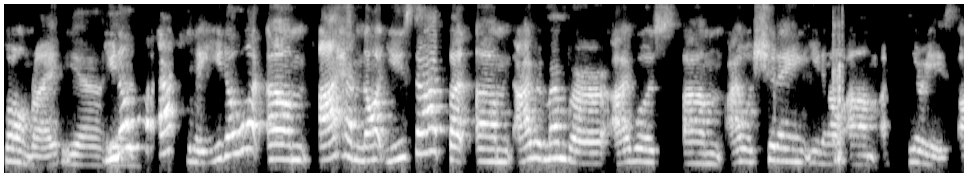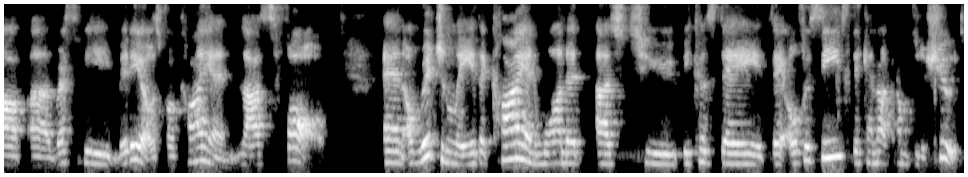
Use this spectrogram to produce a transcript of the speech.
phone, right? Yeah. You yeah. know what? Actually, you know what? Um, I have not used that, but um, I remember I was um, I was shooting, you know, um, a series of uh, recipe videos for client last fall, and originally the client wanted us to because they they're overseas, they cannot come to the shoot,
